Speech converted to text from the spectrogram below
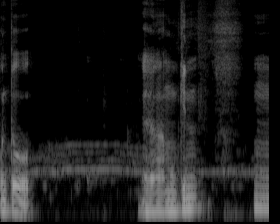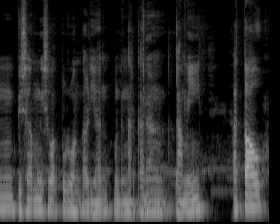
untuk ya mungkin hmm, bisa mengisi waktu luang kalian mendengarkan kami atau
